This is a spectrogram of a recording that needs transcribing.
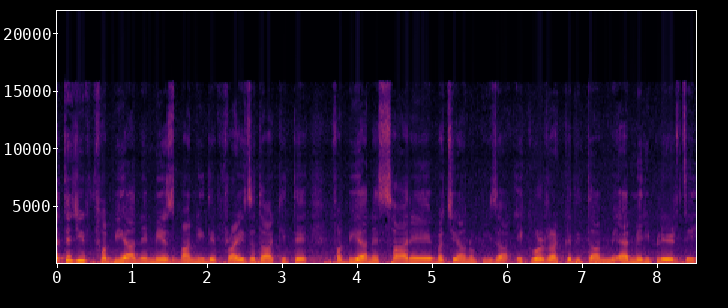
ਇੱਥੇ ਜੀ ਫਬੀਆ ਨੇ ਮੇਜ਼ਬਾਨੀ ਦੇ ਫਰਾਈਜ਼ ਅਦਾ ਕੀਤੇ, ਫਬੀਆ ਨੇ ਸਾਰੇ ਬੱਚਿਆਂ ਨੂੰ ਪੀਜ਼ਾ ਇਕੁਅਲ ਰੱਖ ਕੇ ਦਿੱਤਾ। ਇਹ ਮੇਰੀ ਪਲੇਟ ਸੀ।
